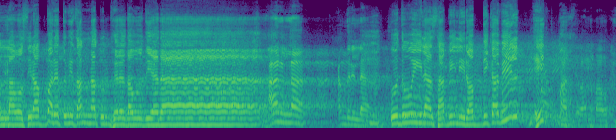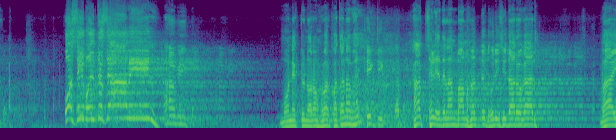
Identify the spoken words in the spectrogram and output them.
আল্লাহ ওসির আব্বারে তুমি জান্নাতুল ফেরে দাও। দিয়ে আল্লাহ আলহামদুলিল্লাহ। উদু ইলা সাবিলি রব্বিকা বিল হিকমাত। ওসি বলতেছে আমিন। আমি মন একটু নরম হওয়ার কথা না ভাই? ঠিক ঠিক হাত ছেড়ে দিলাম বাম হাত দিয়ে ধরেছি দারোগার। ভাই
